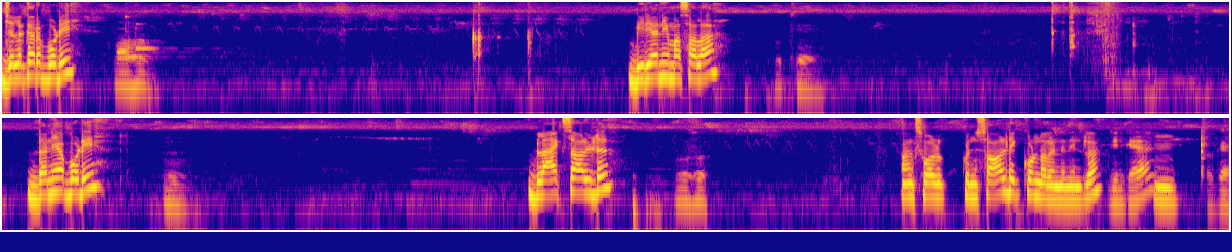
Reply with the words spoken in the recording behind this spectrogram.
జీలకర్ర పొడి. బిర్యానీ మసాలా. ఓకే. ధనియా పొడి. Black salt. మనకు సాల్ట్ కొంచెం సాల్ట్ ఎక్కువ ఉండాలండి దీంట్లో. Okay.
